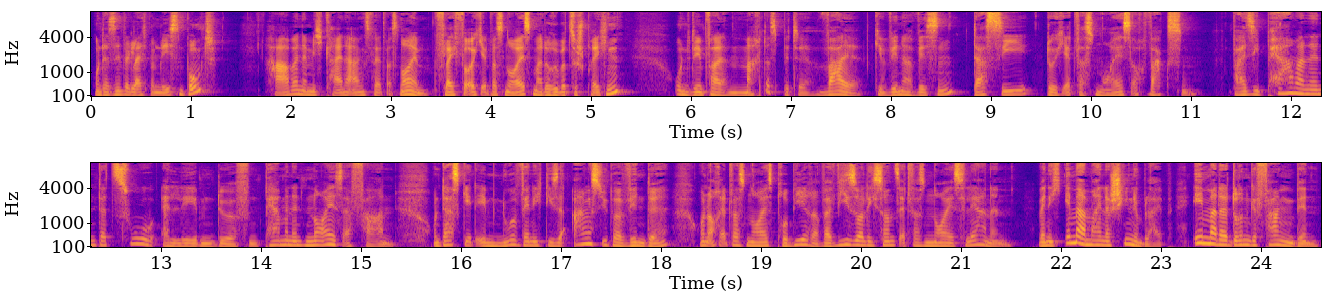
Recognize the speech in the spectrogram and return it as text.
Und da sind wir gleich beim nächsten Punkt. Habe nämlich keine Angst vor etwas Neuem. Vielleicht für euch etwas Neues, mal darüber zu sprechen. Und in dem Fall macht das bitte, weil Gewinner wissen, dass sie durch etwas Neues auch wachsen weil sie permanent dazu erleben dürfen, permanent Neues erfahren. Und das geht eben nur, wenn ich diese Angst überwinde und auch etwas Neues probiere, weil wie soll ich sonst etwas Neues lernen? Wenn ich immer in meiner Schiene bleibe, immer da drin gefangen bin,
